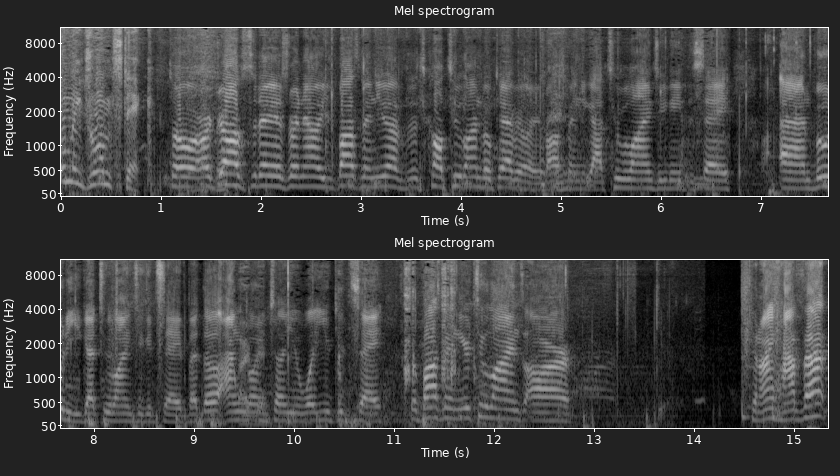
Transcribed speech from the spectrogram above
only drumstick. So our jobs today is right now, he's Bossman, you have, it's called two-line vocabulary. Bossman, you got two lines you need to say, and Booty, you got two lines you could say, but though I'm going to tell you what you could say. So Bossman, your two lines are, can I have that?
